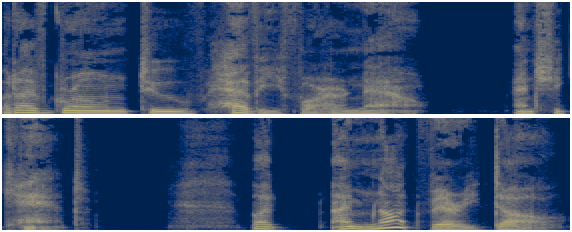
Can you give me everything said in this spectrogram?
but I've grown too heavy for her now, and she can't. But I'm not very dull,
